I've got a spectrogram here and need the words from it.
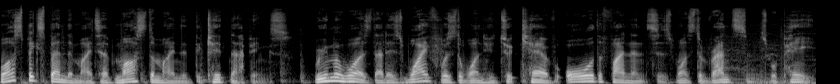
Whilst Big Spender might have masterminded the kidnappings, rumor was that his wife was the one who took care of all the finances once the ransoms were paid.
